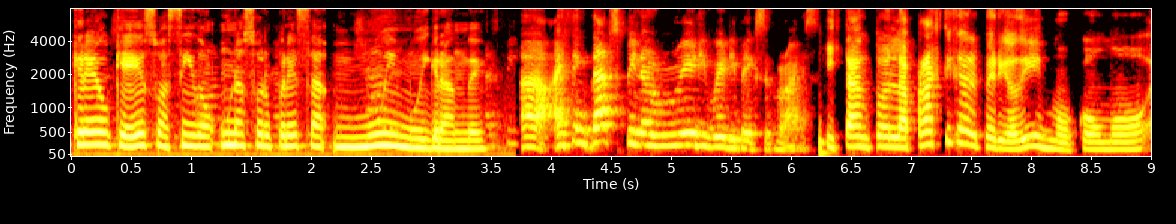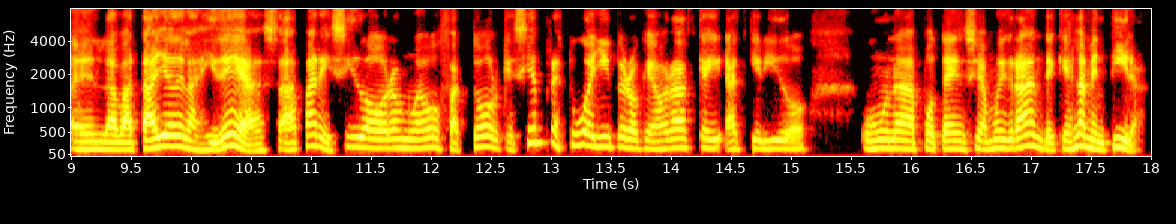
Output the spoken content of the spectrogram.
creo que eso ha sido una sorpresa muy, muy grande. Y tanto en la práctica del periodismo como en la batalla de las ideas ha aparecido ahora un nuevo factor que siempre estuvo allí, pero que ahora ha adquirido una potencia muy grande, que es la mentira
